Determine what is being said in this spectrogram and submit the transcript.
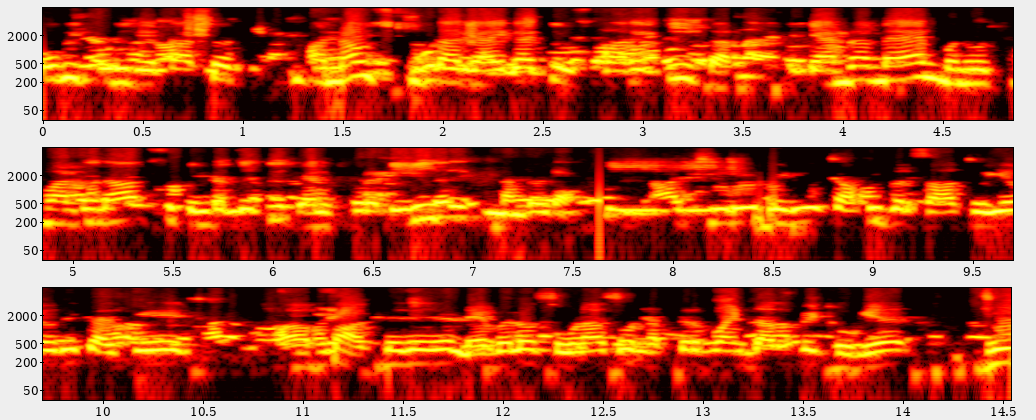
ਉਹ ਵੀ ਥੋੜੀ ਦੇਰ ਤੱਕ ਅਨਾਉਂਸ ਕੀਤਾ ਜਾਏਗਾ ਕਿ ਉਸ ਬਾਰੇ ਕੀ ਕਰਨਾ ਹੈ। ਕੈਮਰਾਮੈਨ ਮਨੋਜ ਕੁਮਾਰ ਦੇ ਨਾਲ ਸੁਪਿੰਦਰ ਜੱਤੀ ਜਨਪੁਰ ਟੀਵੀ ਨੰਗਲਡਾ ਅੱਜ ਜਿਹੜੀ ਜਿਹੜੀ ਕਾਫੀ ਬਰਸਾਤ ਹੋਈ ਹੈ ਉਹਦੇ ਕਰਕੇ ਅਹ, ਭਾਖੜੇ ਦੇ ਲੈਵਲ ਉਹ 1669.10 ਫੀਟ ਹੋ ਗਿਆ। ਜੋ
